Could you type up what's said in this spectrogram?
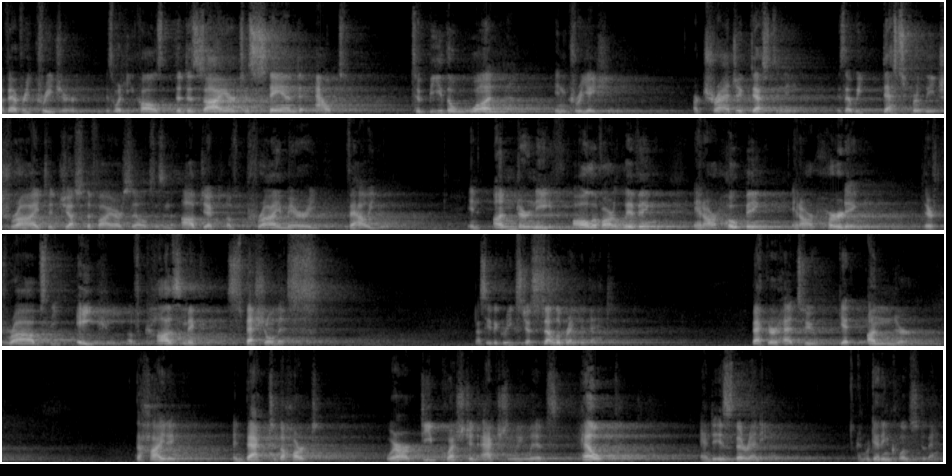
of every creature is what he calls the desire to stand out, to be the one in creation. Our tragic destiny is that we desperately try to justify ourselves as an object of primary value. And underneath all of our living and our hoping and our hurting, there throbs the ache of cosmic specialness now, see, the Greeks just celebrated that. Becker had to get under the hiding and back to the heart, where our deep question actually lives help, and is there any? And we're getting close to that.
